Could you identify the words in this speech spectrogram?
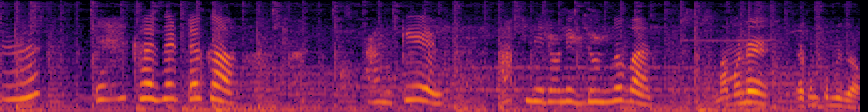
হ্যাঁ? এক হাজার টাকা। আঙ্কেল আপনার অনেক ধন্যবাদ। মামনি এখন তুমি যাও।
